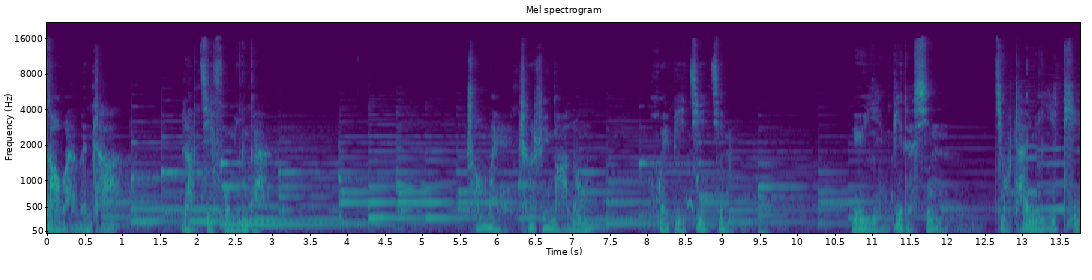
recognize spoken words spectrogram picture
早晚温差，让肌肤敏感。窗外车水马龙，回避寂静，与隐蔽的心纠缠于一体。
